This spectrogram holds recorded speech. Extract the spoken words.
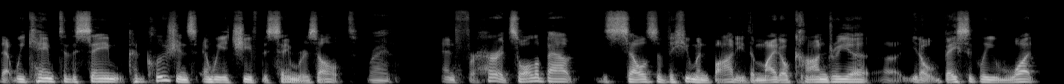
that we came to the same conclusions and we achieved the same result. Right. And for her, it's all about the cells of the human body, the mitochondria. Uh, you know, basically what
